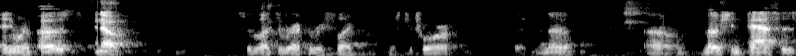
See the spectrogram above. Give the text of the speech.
Anyone opposed? No. So let the record reflect, Mr. Toro, no. Um, Motion passes.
